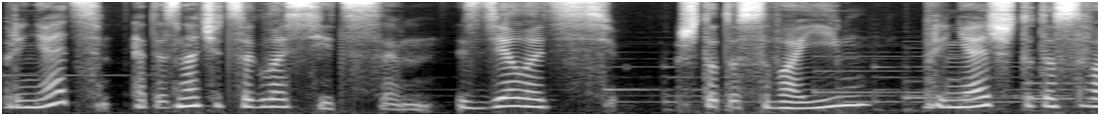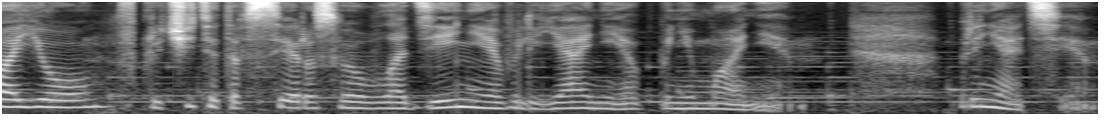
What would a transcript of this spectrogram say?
Принять — это значит согласиться, сделать что-то своим, принять что-то свое, включить это в сферу своего владения, влияния, понимания. Принятие.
